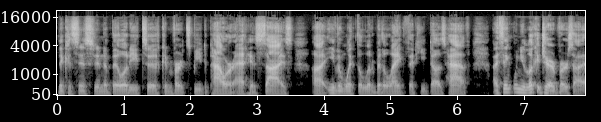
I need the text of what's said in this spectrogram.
the consistent ability to convert speed to power at his size, uh, even with the little bit of length that he does have. I think when you look at Jared Verse, I,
